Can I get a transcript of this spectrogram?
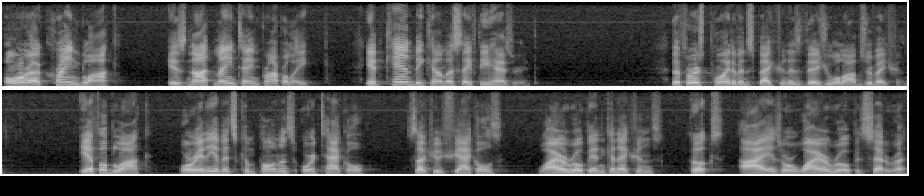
or a crane block, is not maintained properly, it can become a safety hazard. The first point of inspection is visual observation. If a block or any of its components or tackle, such as shackles, wire rope end connections, hooks, eyes, or wire rope, etc.,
